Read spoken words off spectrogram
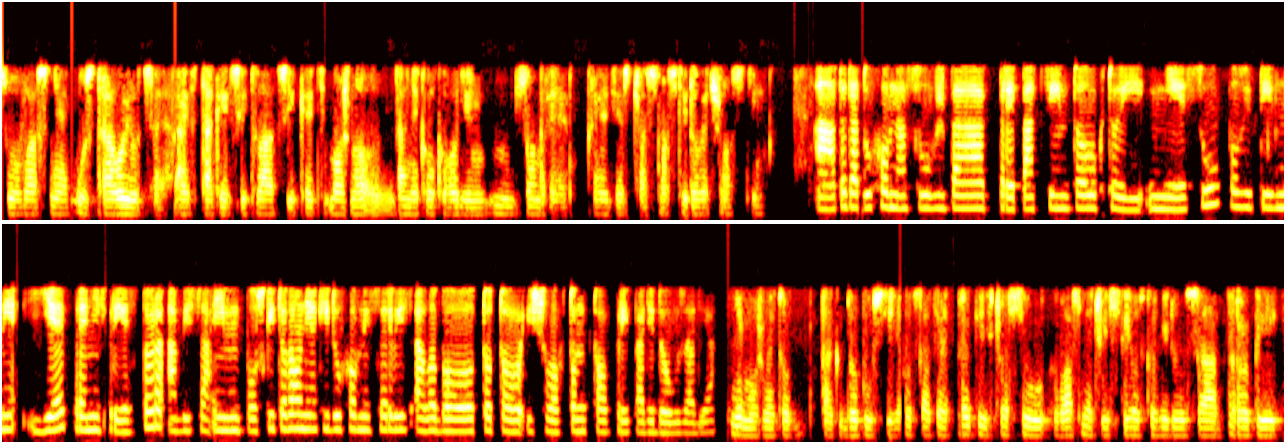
sú vlastne uzdravujúce. Aj v takej situácii, keď možno za niekoľko hodín zomrie, prejde z časnosti do väčšnosti a teda duchovná služba pre pacientov, ktorí nie sú pozitívni, je pre nich priestor, aby sa im poskytoval nejaký duchovný servis, alebo toto išlo v tomto prípade do úzadia? Nemôžeme to tak dopustiť. V podstate pre tých, čo sú vlastne čistí od covidu, sa robí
